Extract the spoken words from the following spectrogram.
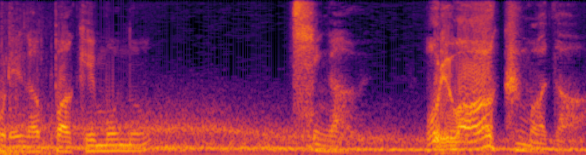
俺が化け物？違う。俺は悪魔だ。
